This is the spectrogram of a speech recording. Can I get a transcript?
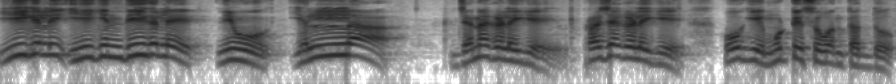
ಈಗಲೇ, ಈಗಿಂದೀಗಲೇ ನೀವು ಎಲ್ಲ ಜನಗಳಿಗೆ, ಪ್ರಜೆಗಳಿಗೆ ಹೋಗಿ ಮುಟ್ಟಿಸುವಂಥದ್ದು.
